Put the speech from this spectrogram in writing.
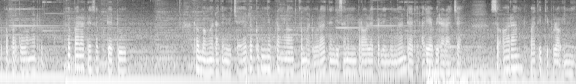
pertolongan kepala desa Kudadu rombongan Raden Wijaya dapat menyeberang laut ke Madura dan di sana memperoleh perlindungan dari Arya Wiraraja, seorang bupati di pulau ini.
